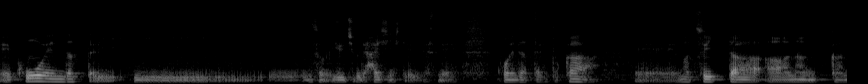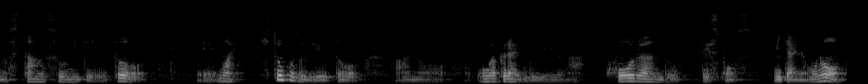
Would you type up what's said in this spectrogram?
えー講演だったりその YouTube で配信しているですね講演だったりとか、えーまあ、Twitter なんかのスタンスを見ていると、えーまあ一言で言うとあの音楽ライブでいうようなコールレスポンスみたいなものを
